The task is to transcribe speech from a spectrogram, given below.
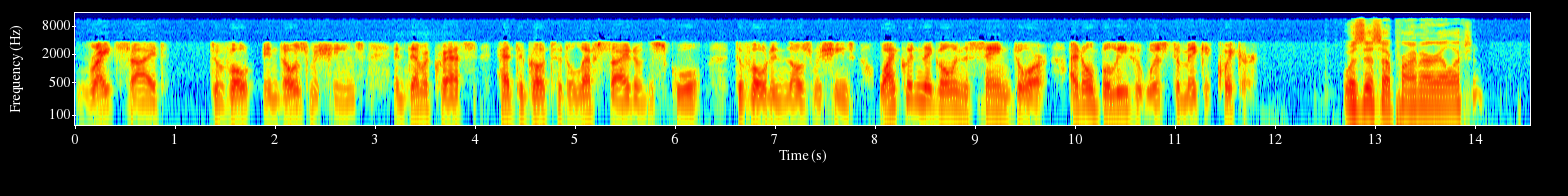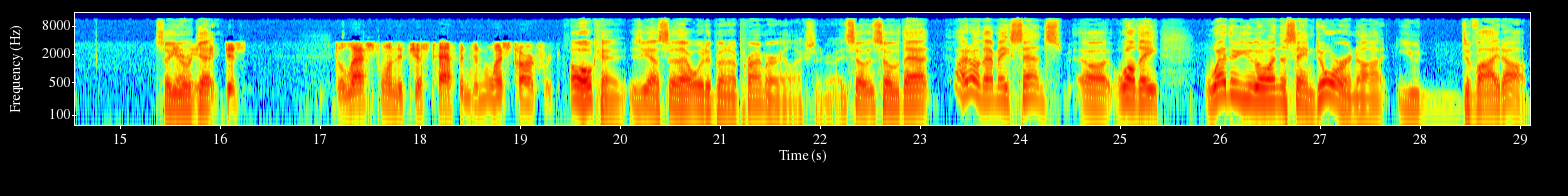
right side to vote in those machines, and Democrats had to go to the left side of the school to vote in those machines. Why couldn't they go in the same door? I don't believe it was to make it quicker. Was this a primary election? So you were getting. just the last one that just happened in West Hartford. Oh, okay. Yeah, so that would have been a primary election, right? So, so that I don't. know, That makes sense. Uh, well, they whether you go in the same door or not, you divide up,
